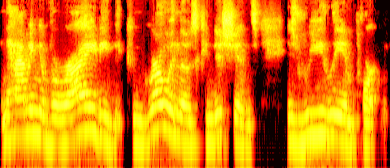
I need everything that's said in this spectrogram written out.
And having a variety that can grow in those conditions is really important.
